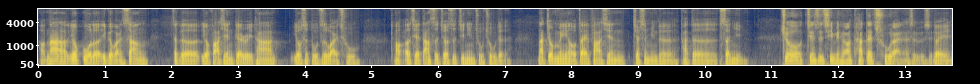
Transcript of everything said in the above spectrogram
好，那又过了一个晚上，这个又发现 Gary 他又是独自外出。好，而且当时就是进进出出的。那就没有再发现 Jasmine 的他的身影，就监视器没看到他再出来了，是不是？对，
